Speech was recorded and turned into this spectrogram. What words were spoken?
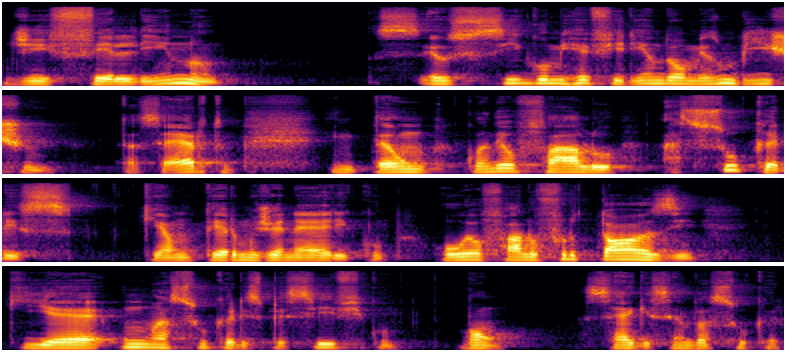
de felino, eu sigo me referindo ao mesmo bicho tá certo? Então, quando eu falo açúcares, que é um termo genérico, ou eu falo frutose, que é um açúcar específico, bom, segue sendo açúcar.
